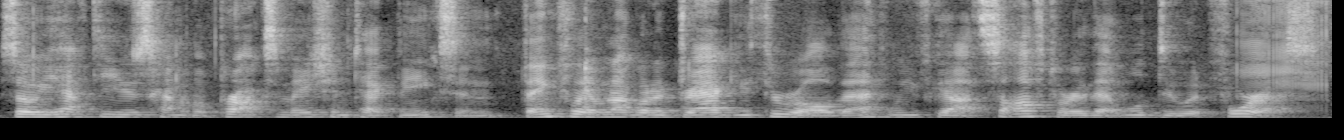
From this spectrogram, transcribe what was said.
So you have to use kind of approximation techniques, and thankfully I'm not going to drag you through all that. We've got software that will do it for us.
